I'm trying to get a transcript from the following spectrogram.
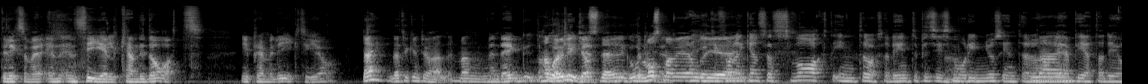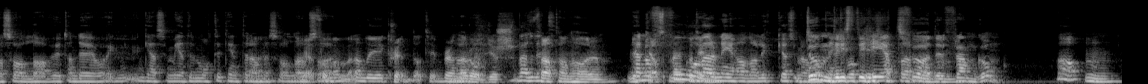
till liksom en, en CL-kandidat i Premier League, tycker jag. Nej, det tycker inte jag heller. Men, Men det går han har ju lyckats. Det, Det det måste man ju ändå ge... ifrån ett ganska svagt Inter också. Det är inte precis Mourinhos Inter han blev petad i och såld av. Utan det var ganska medelmåttigt Inter han blev såld av. Det får man väl ändå ge cred då till Brendan Ja, Rodgers. väldigt. För att han har En av lyckats med få Coutinho. värvningar han har lyckats med. Dumdristighet föder framgång. Ja. Mm.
